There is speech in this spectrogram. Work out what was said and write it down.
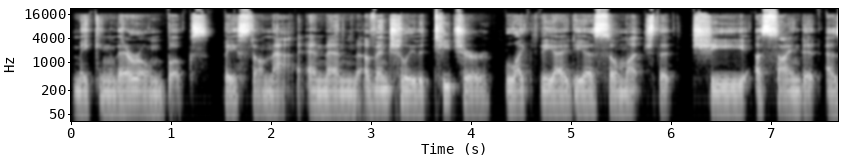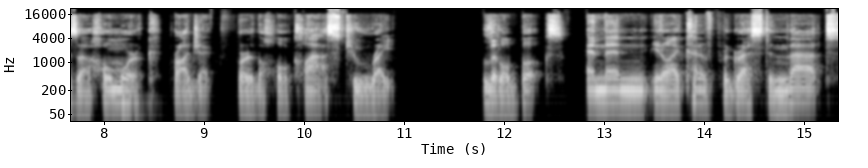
making their own books based on that. And then eventually the teacher liked the idea so much that she assigned it as a homework project for the whole class to write little books. And then, you know, I kind of progressed in that.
